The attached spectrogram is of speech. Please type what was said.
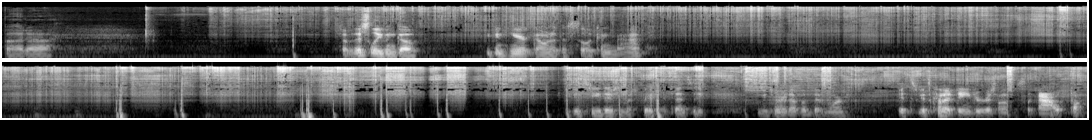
But uh, so this will even go. You can hear it going to the silicon mat. Can see there's much greater intensity. Let me turn it up a bit more. It's it's kind of dangerous, honestly. Ow, fuck.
